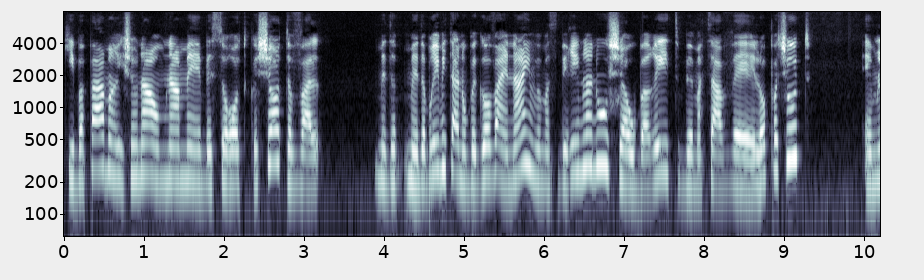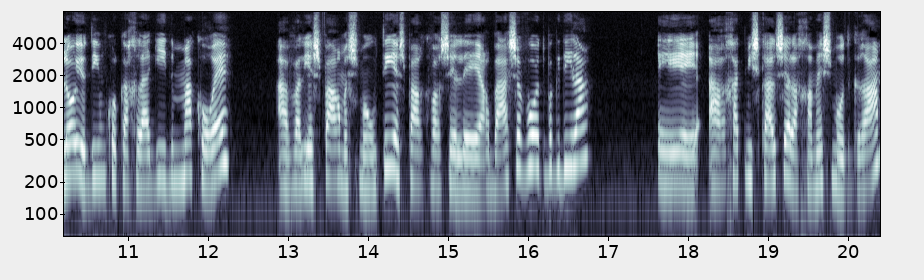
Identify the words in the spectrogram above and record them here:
כי בפעם הראשונה אמנם אה, בשורות קשות, אבל מדברים איתנו בגובה העיניים ומסבירים לנו שהעוברית במצב לא פשוט. הם לא יודעים כל כך להגיד מה קורה, אבל יש פער משמעותי, יש פער כבר של ארבעה שבועות בגדילה. הערכת משקל של ה-500 גרם,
